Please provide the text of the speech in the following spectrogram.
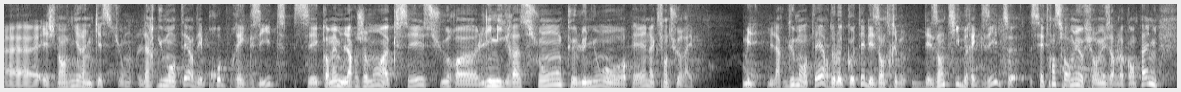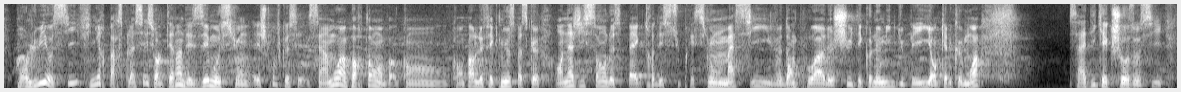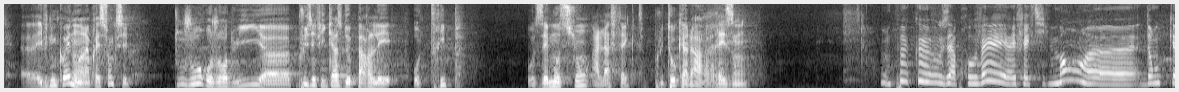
Euh, et je vais en venir à une question. L'argumentaire des pro-Brexit, c'est quand même largement axé sur euh, l'immigration que l'Union européenne accentuerait. Mais l'argumentaire, de l'autre côté, des, anti-Brexit, s'est transformé au fur et à mesure de la campagne pour lui aussi finir par se placer sur le terrain des émotions. Et je trouve que c'est un mot important quand, quand on parle de fake news, parce qu'en agissant le spectre des suppressions massives d'emplois, de chute économique du pays en quelques mois, ça a dit quelque chose aussi. Euh, Evelyn Cohen, on a l'impression que c'est toujours aujourd'hui euh, plus efficace de parler aux tripes, aux émotions, à l'affect, plutôt qu'à la raison. On peut que vous approuver, effectivement. Euh, donc,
